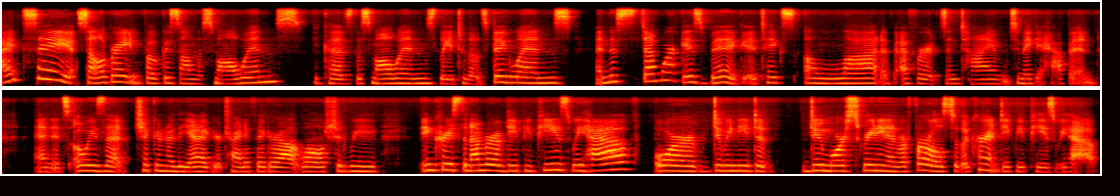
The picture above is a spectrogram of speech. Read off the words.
I'd say celebrate and focus on the small wins because the small wins lead to those big wins. And this STEM work is big. It takes a lot of efforts and time to make it happen. And it's always that chicken or the egg. You're trying to figure out, well, should we increase the number of DPPs we have, or do we need to do more screening and referrals to the current DPPs we have?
